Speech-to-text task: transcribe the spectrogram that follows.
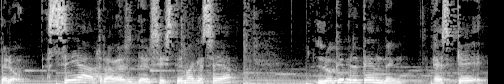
pero sea a través del sistema que sea, lo que pretenden es que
